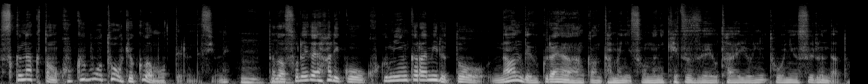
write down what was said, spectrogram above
少なくとも国防当局は持ってるんですよね。うん。ただそれがやはりこう国民から見るとなんでウクライナなんかのためにそんなに血税を大量に投入するんだと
